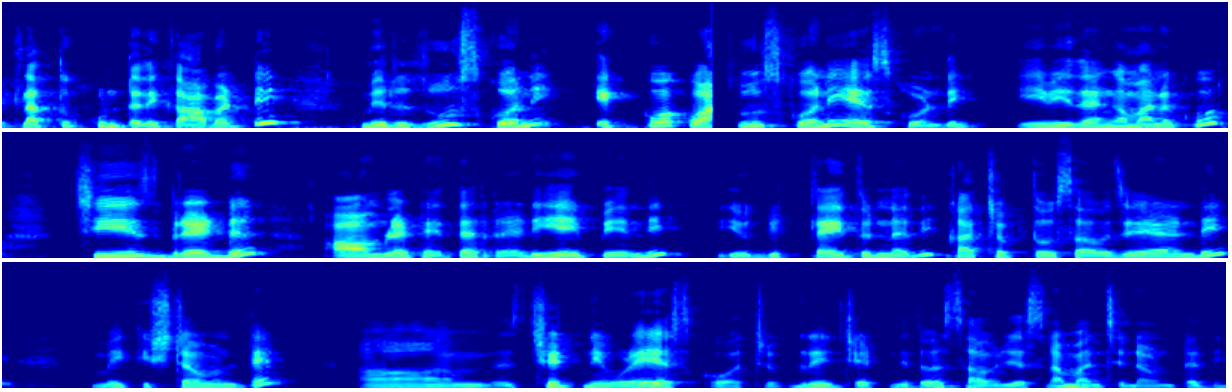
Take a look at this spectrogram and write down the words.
ఇట్లా అతుక్కుంటుంది కాబట్టి మీరు చూసుకొని ఎక్కువ చూసుకొని వేసుకోండి. ఈ విధంగా మనకు చీజ్ బ్రెడ్ ఆమ్లెట్ అయితే రెడీ అయిపోయింది. గిట్ల అవుతున్నది కచప్తో సర్వ్ చేయండి. మీకు ఇష్టం ఉంటే చట్నీ కూడా వేసుకోవచ్చు. గ్రీన్ చట్నీతో సర్వ్ చేసినా మంచిగా ఉంటుంది.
